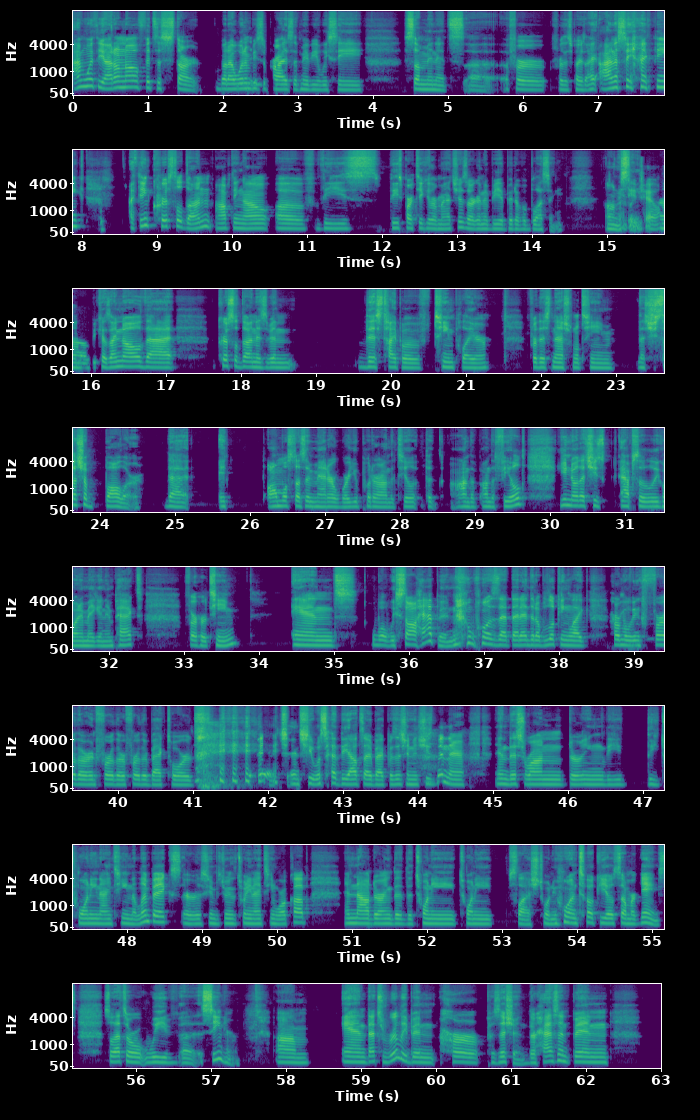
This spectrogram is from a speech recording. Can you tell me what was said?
I'm with you. I don't know if it's a start, but I wouldn't be mm-hmm. surprised if maybe we see some minutes uh, for for this player. I honestly, I think, I think Crystal Dunn opting out of these these particular matches are going to be a bit of a blessing, honestly, uh, because I know that Crystal Dunn has been this type of team player for this national team. That she's such a baller that almost doesn't matter where you put her on the, te- the on the on the field. You know that she's absolutely going to make an impact for her team. And what we saw happen was that that ended up looking like her moving further and further, further back towards the pitch, and she was at the outside back position, and she's been there in this run during the the 2019 Olympics, or excuse me, during the 2019 World Cup, and now during the the 2020 slash 21 Tokyo Summer Games. So that's where we've uh, seen her. Um, and that's really been her position. There hasn't been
